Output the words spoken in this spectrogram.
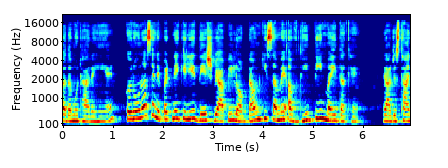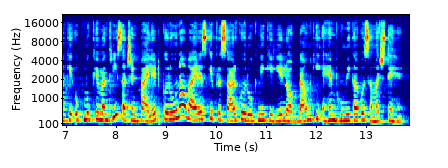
कदम उठा रही हैं। कोरोना से निपटने के लिए देशव्यापी लॉकडाउन की समय अवधि तीन मई तक है। राजस्थान के उप मुख्यमंत्री सचिन पायलट कोरोना वायरस के प्रसार को रोकने के लिए लॉकडाउन की अहम भूमिका को समझते हैं।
